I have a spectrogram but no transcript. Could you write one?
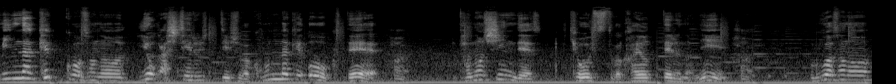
みんな結構そのヨガしてるっていう人がこんだけ多くてはい。楽しんで教室とか通ってるのにはい。僕はその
